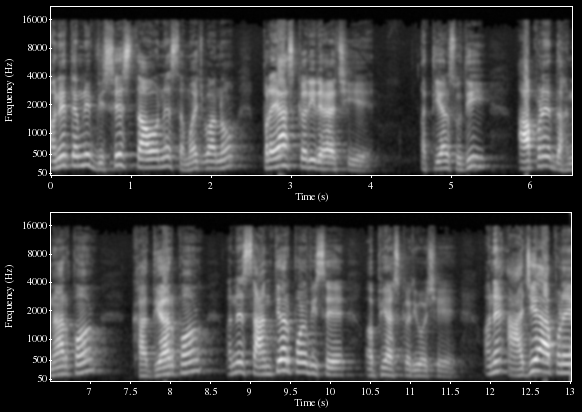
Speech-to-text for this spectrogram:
અને તેમની વિશેષતાઓને સમજવાનો પ્રયાસ કરી રહ્યા છીએ. અત્યાર સુધી આપણે દહનાર્પણ, ખાદ્યાર્પણ અને શાંત્યાર્પણ વિશે અભ્યાસ કર્યો છે અને આજે આપણે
